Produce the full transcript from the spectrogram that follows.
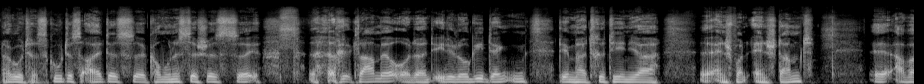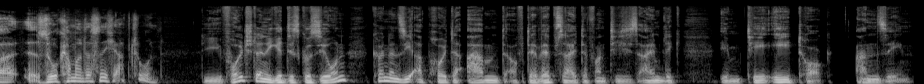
Na gut, das ist gutes, altes, äh, kommunistisches äh, Reklame- oder Ideologiedenken, dem Herr Trittin ja äh, entstammt. Äh, aber so kann man das nicht abtun. Die vollständige Diskussion können Sie ab heute Abend auf der Webseite von Tichys Einblick im TE-Talk ansehen.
